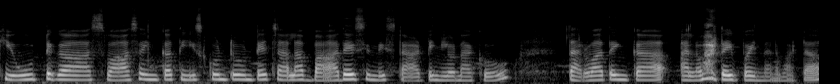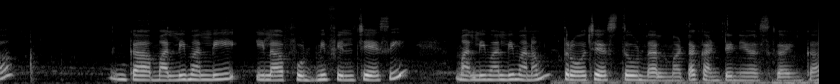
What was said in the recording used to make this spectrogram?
క్యూట్‌గా శ్వాస ఇంకా తీసుకుంటూ ఉంటే చాలా బాధేసింది స్టార్టింగ్‌లో నాకు. తర్వాత ఇంకా అలవాటైపోయిందనమాట. ఇంకా మళ్ళీ మళ్ళీ ఇలా ఫుడ్‌ని ఫిల్ చేసి మళ్ళీ మళ్ళీ మనం త్రో చేస్తూ ఉండాలన్నమాట కంటిన్యూస్గా ఇంకా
